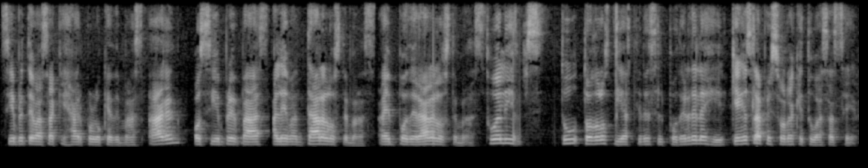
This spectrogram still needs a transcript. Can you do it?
Siempre te vas a quejar por lo que demás hagan o siempre vas a levantar a los demás, a empoderar a los demás. Tú Tú todos los días tienes el poder de elegir quién es la persona que tú vas a ser,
